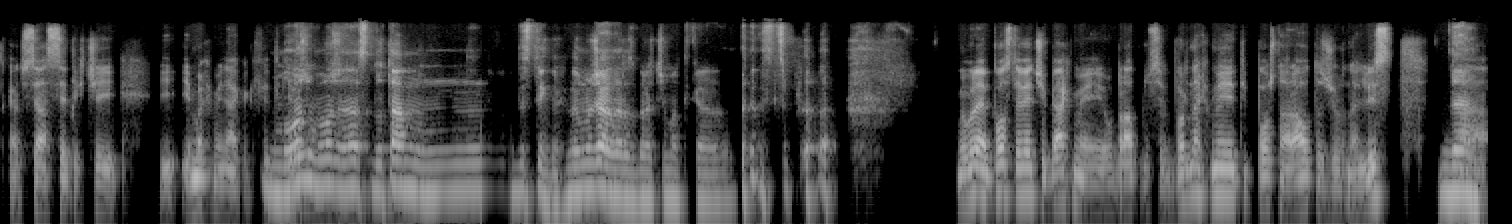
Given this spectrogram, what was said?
Така че сега сетих, че и, и имахме някакви. Такива. Може, може. Аз до там не стигнах. Не можах да разбера, че има така дисциплина. Добре, после вече бяхме и обратно се върнахме. Ти почна работа журналист. Да. А,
